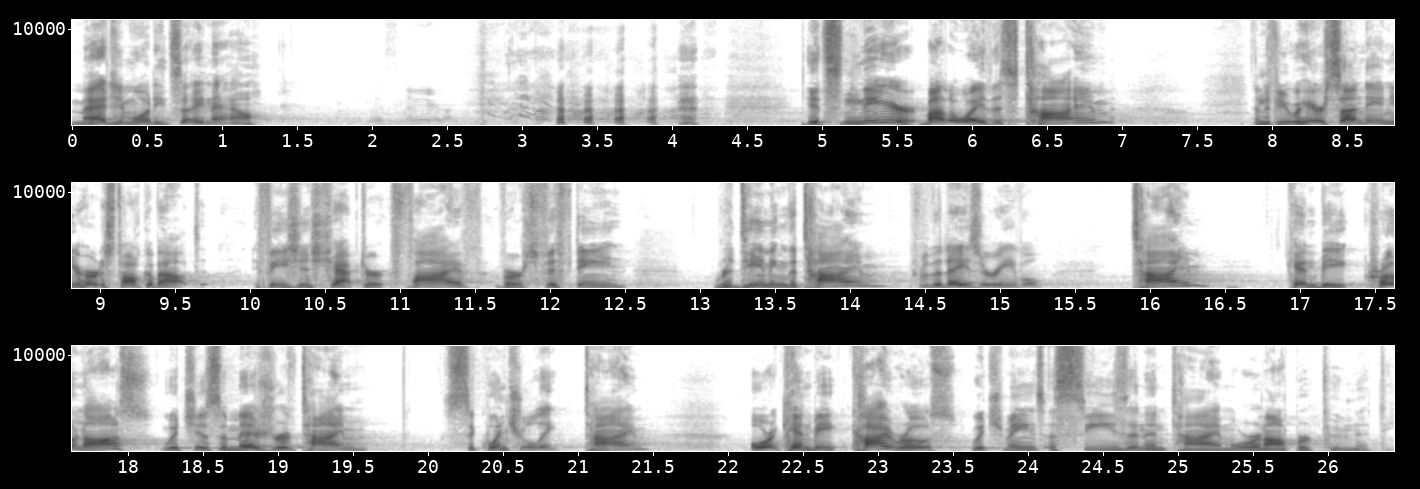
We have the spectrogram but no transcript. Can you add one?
Imagine what he'd say now. It's near. By the way, this time, and if you were here Sunday and you heard us talk about Ephesians chapter 5, verse 15, redeeming the time for the days are evil, time can be chronos, which is a measure of time, sequentially, time, or it can be kairos, which means a season in time or an opportunity.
